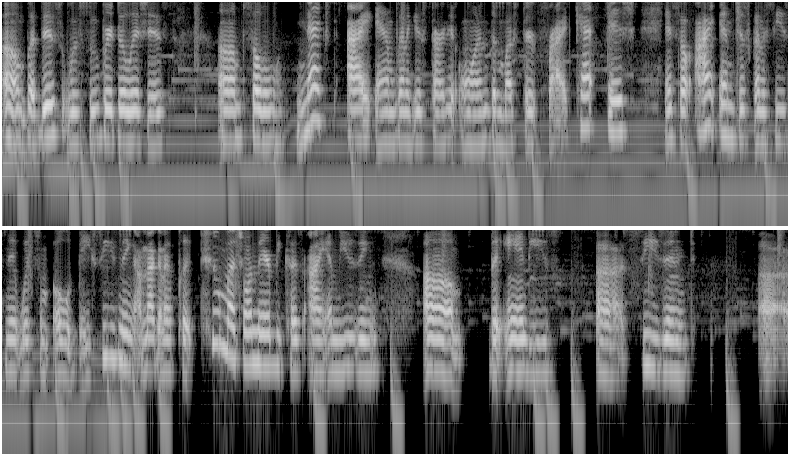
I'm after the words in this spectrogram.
um, but this was super delicious. Um, so next I am going to get started on the mustard fried catfish. And so I am just going to season it with some Old Bay seasoning. I'm not going to put too much on there because I am using um, the Andy's uh, seasoned uh,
